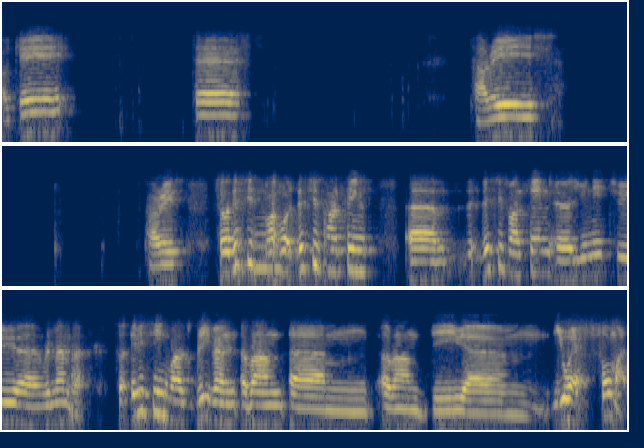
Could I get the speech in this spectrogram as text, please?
Okay, test, Paris, Paris. So this is one, this is one thing. Um, this is one thing uh, you need to uh, remember. So everything was driven around um, around the um, US format.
